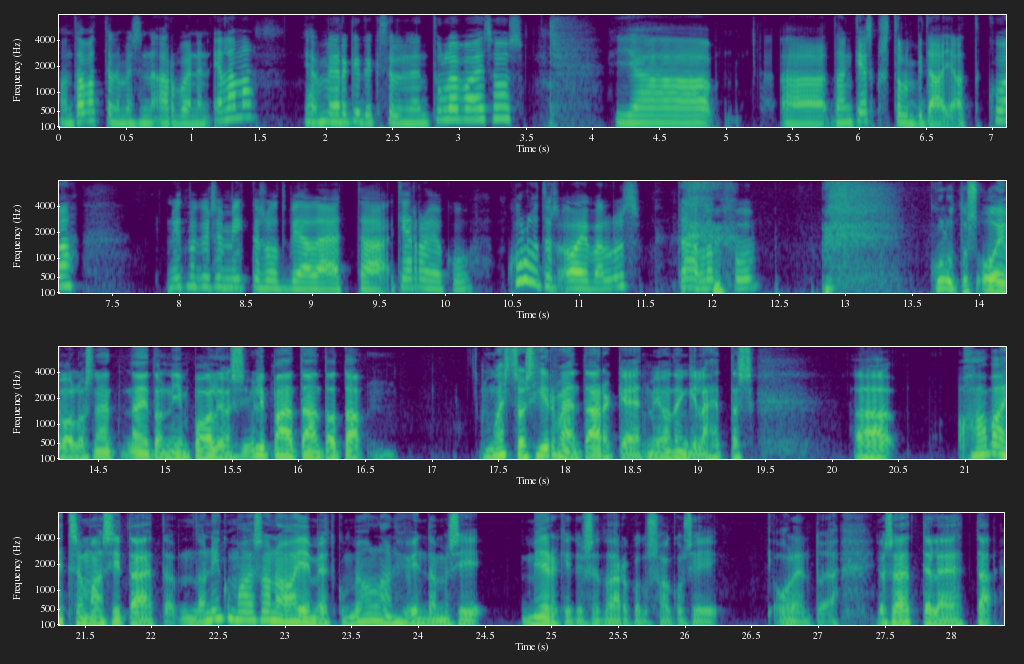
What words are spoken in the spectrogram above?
on tavoittelemisen arvoinen elämä ja merkityksellinen tulevaisuus. Ja äh, tämän keskustelun pitää jatkua. Nyt mä kysyn Mikko sulta vielä, että kerro joku kulutusoivallus tähän loppuun. kulutusoivallus, näitä, näitä on niin paljon. Siis ylipäätään tota, mielestäni se olisi hirveän tärkeää, että me jotenkin lähdettäisiin äh, havaitsemaan sitä, että no niin kuin mä sanoin aiemmin, että kun me ollaan hyvin tämmöisiä merkitys- ja tarkoitushakuisia olentoja. Jos ajattelee, että –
